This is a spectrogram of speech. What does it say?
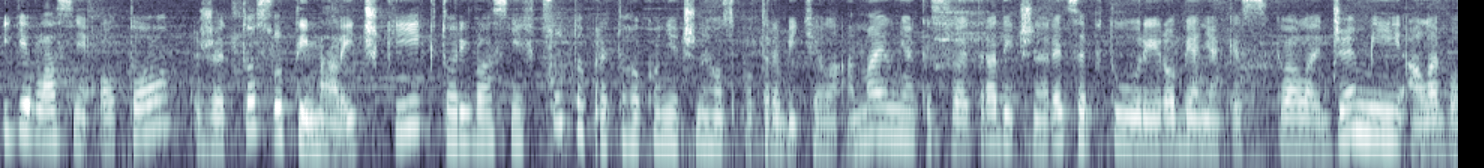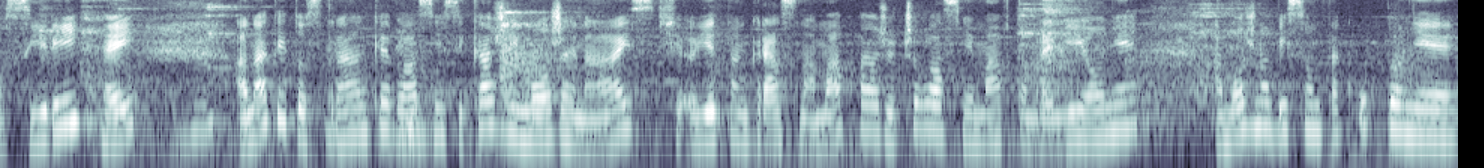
ide vlastne o to, že to sú tí maličky, ktorí vlastne chcú to pre toho konečného spotrebiteľa a majú nejaké svoje tradičné receptúry, robia nejaké skvelé džemy alebo síry, hej. A na tejto stránke vlastne si každý môže nájsť, je tam krásna mapa, že čo vlastne má v tom regióne a možno by som tak úplne,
